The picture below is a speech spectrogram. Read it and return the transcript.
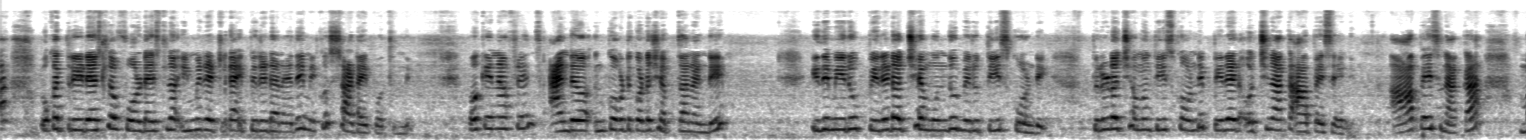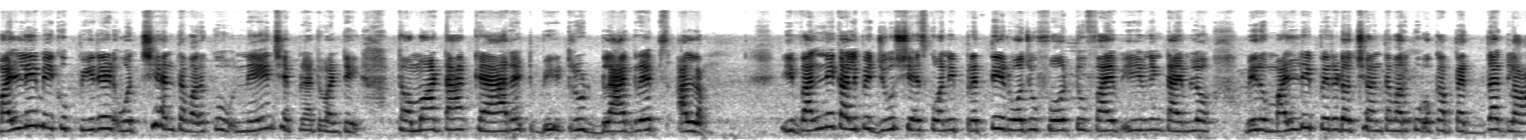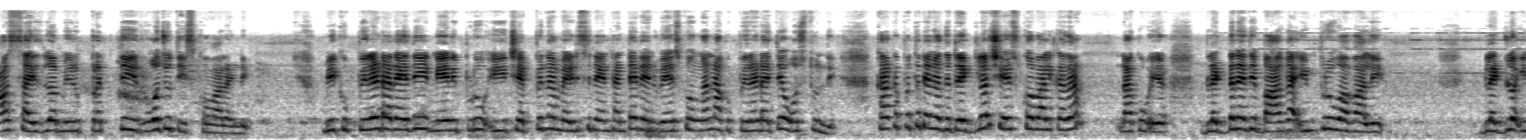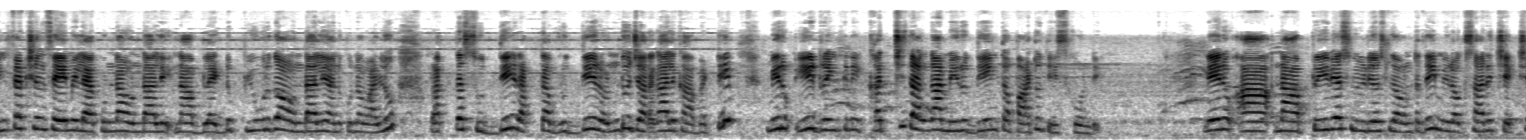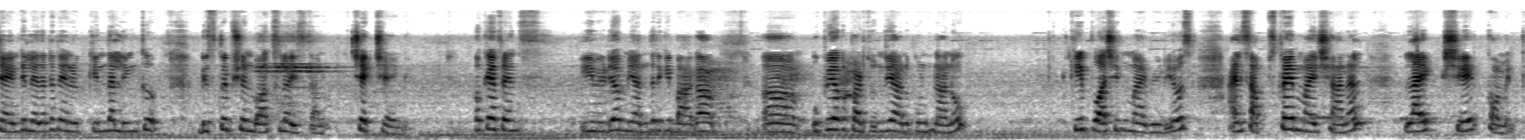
ఒక త్రీ డేస్లో ఫోర్ డేస్లో ఇమీడియట్గా ఈ పీరియడ్ అనేది మీకు స్టార్ట్ అయిపోతుంది. ఓకేనా ఫ్రెండ్స్? అండ్ ఇంకొకటి కూడా చెప్తానండి. ఇది మీరు పీరియడ్ వచ్చే ముందు మీరు తీసుకోండి. పీరియడ్ వచ్చే ముందు తీసుకోండి. పీరియడ్ వచ్చినాక ఆపేసేయండి. ఆపేసినాక మళ్ళీ మీకు పీరియడ్ వచ్చేంత వరకు నేను చెప్పినటువంటి tomato carrot beetroot black grapes అల్లం ఇవన్నీ కలిపి జ్యూస్ చేసుకొని ప్రతిరోజు ఫోర్ టు ఫైవ్ ఈవినింగ్ టైంలో మీరు మళ్ళీ పీరియడ్ వచ్చేంత వరకు ఒక పెద్ద గ్లాస్ సైజులో మీరు ప్రతిరోజు తీసుకోవాలండి. మీకు పీరియడ్ అనేది నేను ఇప్పుడు ఈ చెప్పిన మెడిసిన్ ఏంటంటే నేను వేసుకోగానే నాకు పీరియడ్ అయితే వస్తుంది. కాకపోతే నేను అది రెగ్యులర్ చేసుకోవాలి కదా నాకు బ్లడ్ అనేది బాగా ఇంప్రూవ్ అవ్వాలి. బ్లడ్లో ఇన్ఫెక్షన్స్ ఏమీ లేకుండా ఉండాలి. నా బ్లడ్ ప్యూర్గా ఉండాలి అనుకున్న వాళ్ళు రక్త శుద్ధి రక్త వృద్ధి రెండు జరగాలి కాబట్టి మీరు ఈ డ్రింక్ని ఖచ్చితంగా మీరు దీంతో పాటు తీసుకోండి. నేను ఆ నా ప్రీవియస్ వీడియోస్లో ఉంటుంది మీరు ఒకసారి చెక్ చేయండి లేదంటే నేను కింద లింక్ డిస్క్రిప్షన్ బాక్స్లో ఇస్తాను. చెక్ చేయండి. ఓకే ఫ్రెండ్స్ ఈ వీడియో మీ అందరికీ బాగా ఉపయోగపడుతుంది అనుకుంటున్నాను. Keep watching my videos and subscribe my channel. Like share comment.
